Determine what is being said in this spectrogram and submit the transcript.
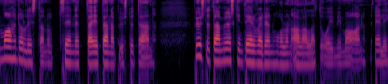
mahdollistanut sen, että etänä pystytään pystytään myöskin terveydenhuollon alalla toimimaan. Eli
